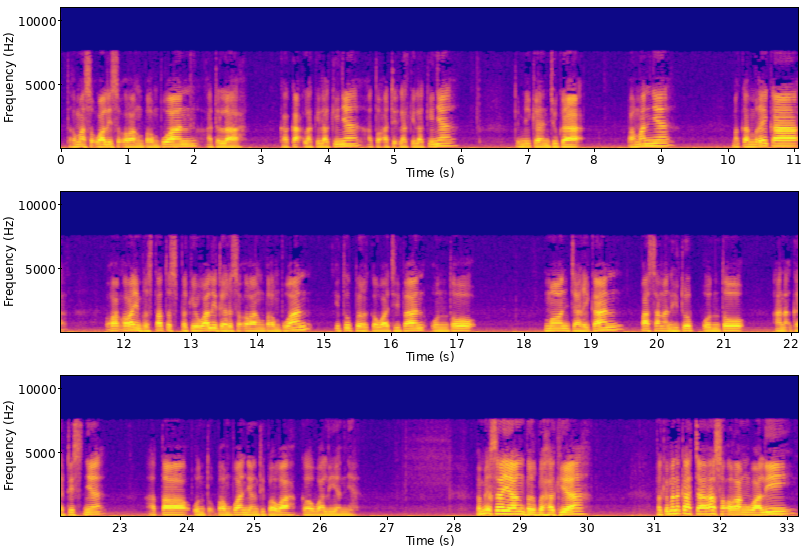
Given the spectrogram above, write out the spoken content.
termasuk wali seorang perempuan adalah kakak laki-lakinya atau adik laki-lakinya demikian juga pamannya maka mereka orang-orang yang berstatus sebagai wali dari seorang perempuan itu berkewajiban untuk mencarikan pasangan hidup untuk anak gadisnya atau untuk perempuan yang di bawah kewaliannya. Pemirsa yang berbahagia, bagaimanakah cara seorang wali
